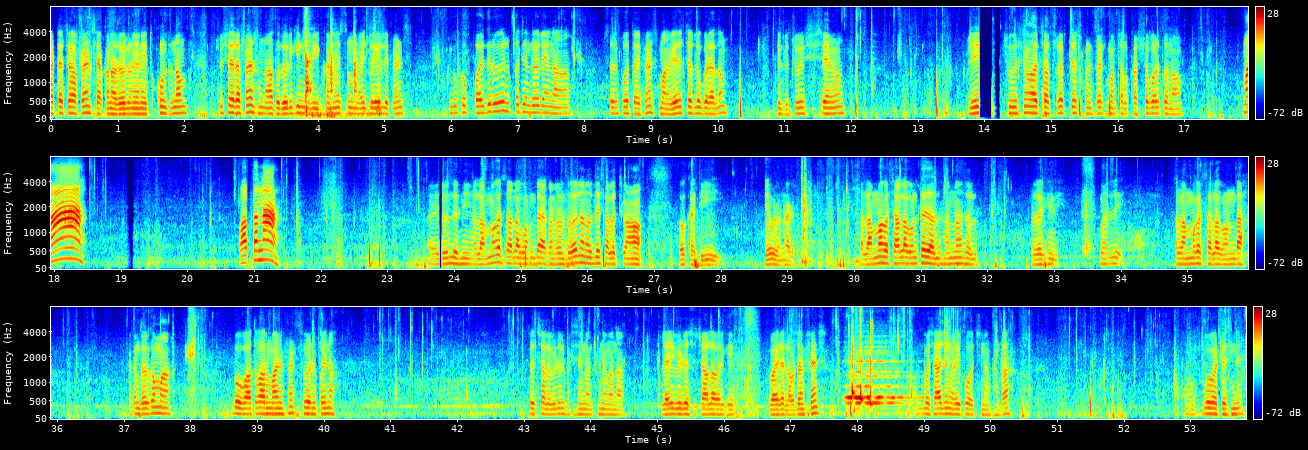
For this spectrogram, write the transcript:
పట్టేసా friends ఎక్కడ రొయ్యలు నేను ఎత్తుకుంటున్నాం చూసారా ఫ్రెండ్స్ నాకు దొరికినవి కనీసం ఐదు రొయ్యలు ఫ్రెండ్స్ ఇంకొక పది రోజులు పదిహేను రోజులైనా సరిపోతాయి ఫ్రెండ్స్ మనం వేరే చెట్లకు కూడా వెళ్దాం. దీంట్లో చూసాను. ప్లీజ్ చూసిన వారు సబ్స్క్రైబ్ చేసుకోండి ఫ్రెండ్స్ మనం చాలా కష్టపడుతున్నాం. మా! వస్తన్నా ఐదు రోజులు వాళ్ళ అమ్మగారు చాలా ఉంటాయి. అక్కడ రెండు రోజులు అని వదిలేసి వెళ్ళొచ్చు. ఒకటి. దేవుడు అన్నాడు వాళ్ళ అమ్మగారు చాలా ఉంటుంది చాలు అన్న చాలు. ఇప్పుడు దొరికింది మళ్ళీ వాళ్ళ అమ్మగారు చాలా ఉండ. అక్కడ దొరకమ్మా? బో వాతావరణం మారిన ఫ్రెండ్స్ చూడండి పైన. చాలా వీడియోలు పెట్టేసాను అందుకనే మన లైవ్ వీడియోస్ చాలా వరకు వైరల్ అవ్వడం ఫ్రెండ్స్. అబ్బో ఛార్జింగ్ కూడా అయిపోవచ్చింది అనుకుంటా. ఉప్పు పట్టేసింది.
